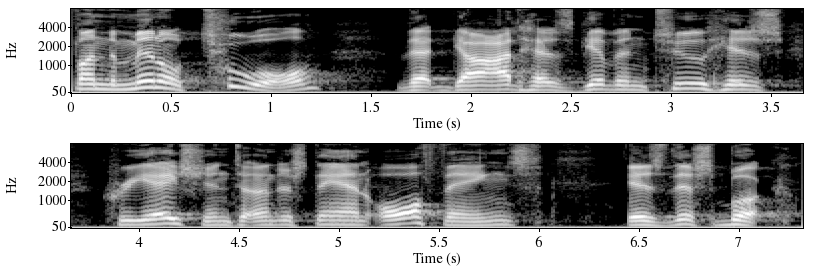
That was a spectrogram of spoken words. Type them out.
fundamental tool that God has given to his creation to understand all things is this book.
